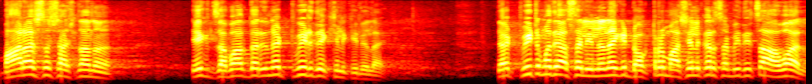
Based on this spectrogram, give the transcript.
महाराष्ट्र शासनानं एक जबाबदारीनं ट्विट देखील केलेला आहे. त्या ट्विटमध्ये असं लिहिलेलं आहे की डॉक्टर माशेलकर समितीचा अहवाल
